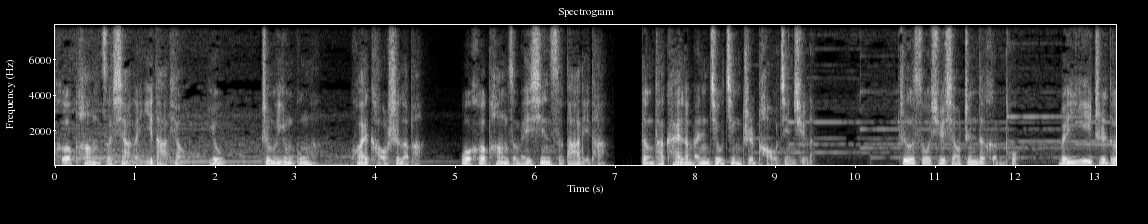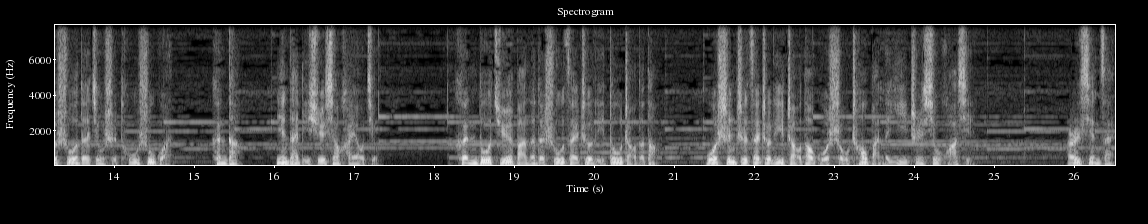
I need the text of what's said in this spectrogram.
和胖子，吓了一大跳。哟，这么用功啊！快考试了吧？我和胖子没心思搭理他，等他开了门就径直跑进去了。这所学校真的很破，唯一值得说的就是图书馆很大，年代比学校还要久，很多绝版了的书在这里都找得到。我甚至在这里找到过手抄版的《一只绣花鞋》。而现在，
